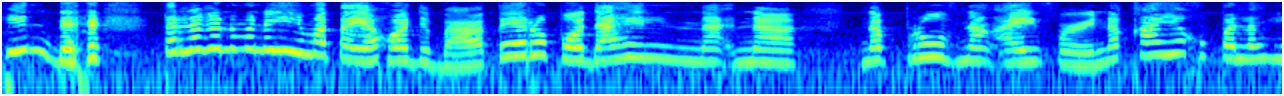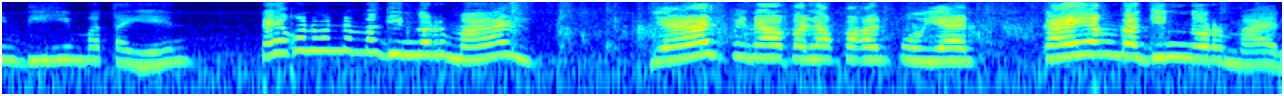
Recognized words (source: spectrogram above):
hindi. Talaga naman nahihimatay ako, di ba? Pero po, dahil na, na, na-prove ng IFER na kaya ko palang hindi himatayin, kaya ko naman na maging normal. Yan, pinapalakpakan po yan. Kayang maging normal,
